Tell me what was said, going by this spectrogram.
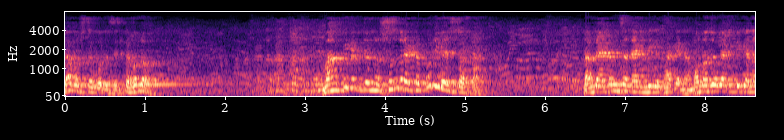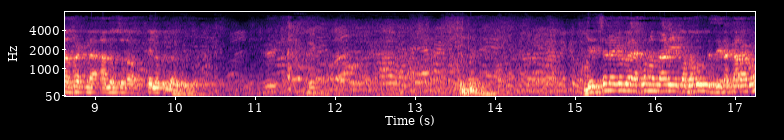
ব্যবস্থা করেছেন। এটা হলো? মাহফিলের জন্য সুন্দর একটা পরিবেশ দরকার। নাহলে অ্যাটেনশন একদিকে থাকে না, মনোযোগ একদিকে না থাকলে আলোচনা এলোমেলো হয়ে যায়। যে ছেলেগুলো এখনও দাঁড়িয়ে কথা বলতেছে এটা কারা গো?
